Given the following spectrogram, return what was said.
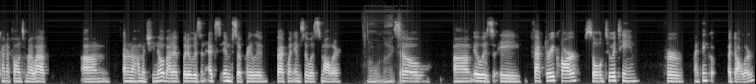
kind of fell into my lap. Um, I don't know how much you know about it, but it was an ex IMSA prelude back when IMSA was smaller. oh, nice. So um, it was a factory car sold to a team for I think a dollar.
